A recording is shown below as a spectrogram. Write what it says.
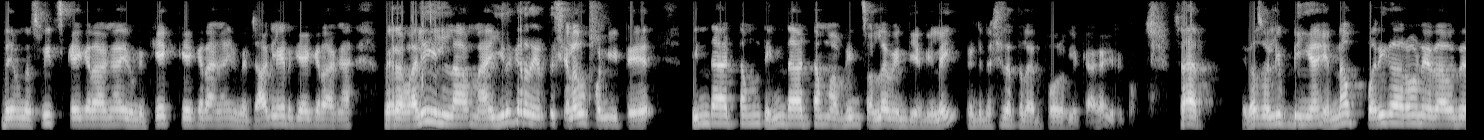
இதை இவங்க ஸ்வீட்ஸ் கேட்குறாங்க இவங்க கேக் கேட்குறாங்க இவங்க சாக்லேட் கேட்குறாங்க வேற வழி இல்லாம இருக்கிறத எடுத்து செலவு பண்ணிட்டு திண்டாட்டம் திண்டாட்டம் அப்படின்னு சொல்ல வேண்டிய நிலை ரெண்டு நட்சத்திரத்துல இருப்பவர்களுக்காக இருக்கும். சார் ஏதோ சொல்லிவிட்டீங்க என்ன பரிகாரம்னு ஏதாவது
